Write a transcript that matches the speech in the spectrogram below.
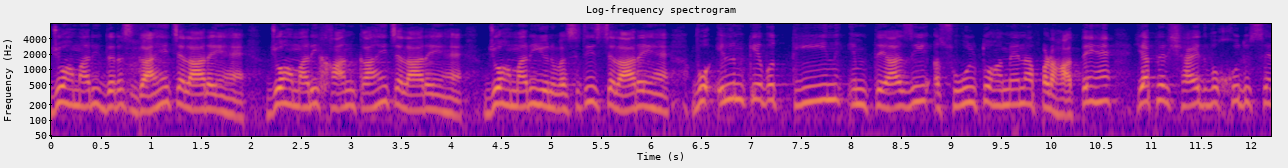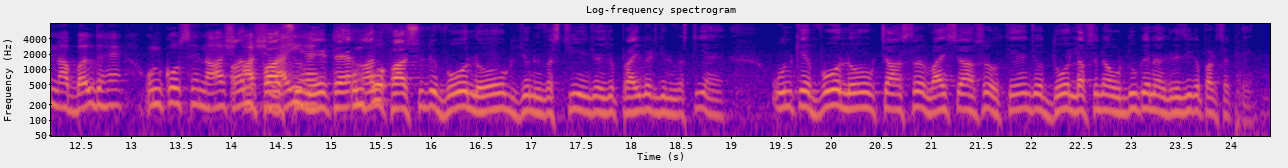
जो हमारी दरस गाहें चला रहे हैं जो हमारी खानकाहें चला रहे हैं जो हमारी यूनिवर्सिटीज़ चला रहे हैं वो इल्म के वो तीन इम्तियाजी असूल तो हमें ना पढ़ाते हैं या फिर शायद वो खुद उससे नाबल्द हैं उनको उससे नाश है उनको वो लोग यूनिवर्सिटी जो जो प्राइवेट यूनिवर्सिटियाँ हैं उनके वो लोग चांसलर वाइस चांसलर होते हैं जो दो लफ्ज़ ना उर्दू के ना अंग्रेज़ी के पढ़ सकते हैं।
